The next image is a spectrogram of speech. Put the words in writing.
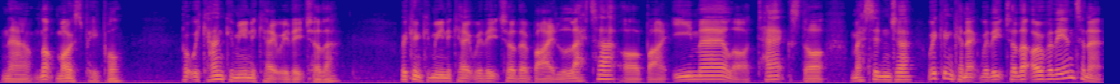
now, not most people, but we can communicate with each other. We can communicate with each other by letter or by email or text or messenger. We can connect with each other over the internet.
